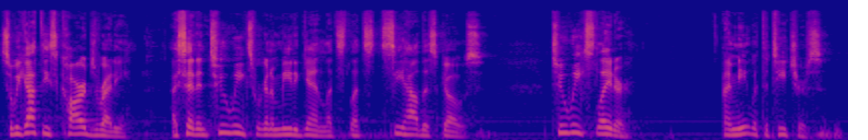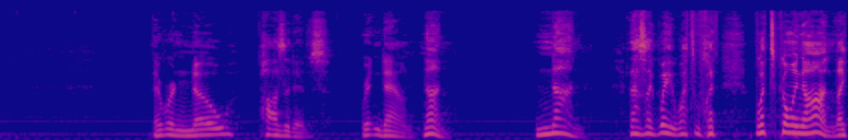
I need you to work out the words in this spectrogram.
So we got these cards ready. I said, in two weeks, we're going to meet again. Let's, let's see how this goes. Two weeks later, I meet with the teachers. There were no positives written down. None. None. And I was like, wait, what, what, what's going on? Like,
